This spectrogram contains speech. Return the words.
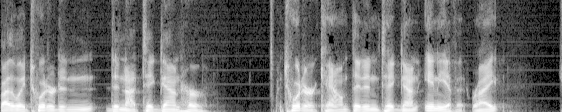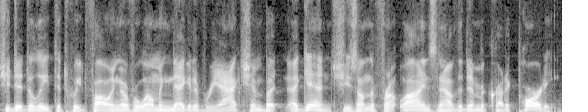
By the way, Twitter didn't, did not take down her Twitter account. They didn't take down any of it, right? She did delete the tweet following overwhelming negative reaction, but again, she's on the front lines now of the Democratic Party.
